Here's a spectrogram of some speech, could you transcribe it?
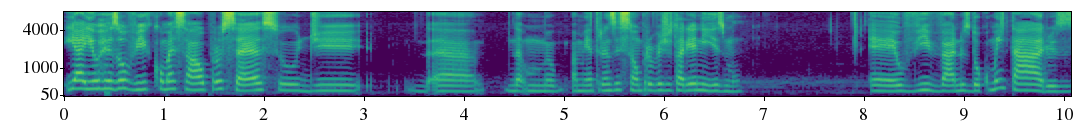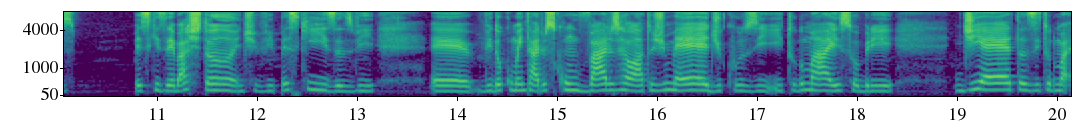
E aí eu resolvi começar o processo de. Uh, meu, a minha transição para o vegetarianismo. É, eu vi vários documentários, pesquisei bastante, vi pesquisas, vi, é, vi documentários com vários relatos de médicos e, e tudo mais sobre dietas e tudo mais.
